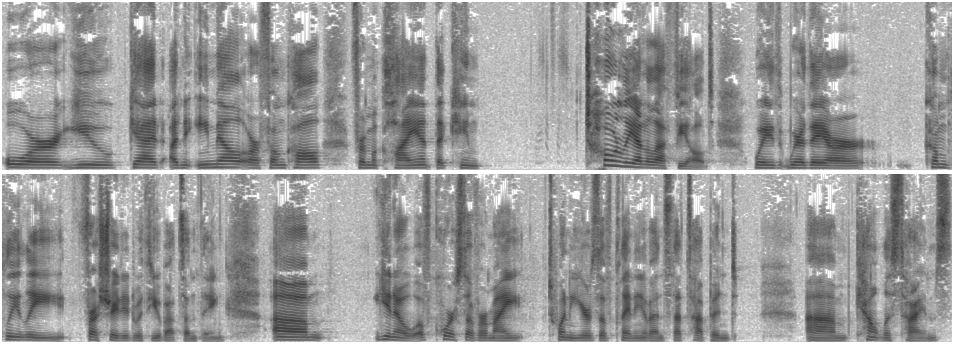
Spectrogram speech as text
Or you get an email or a phone call from a client that came totally out of left field where they are completely frustrated with you about something. Um, you know of course over my 20 years of planning events that's happened um, countless times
